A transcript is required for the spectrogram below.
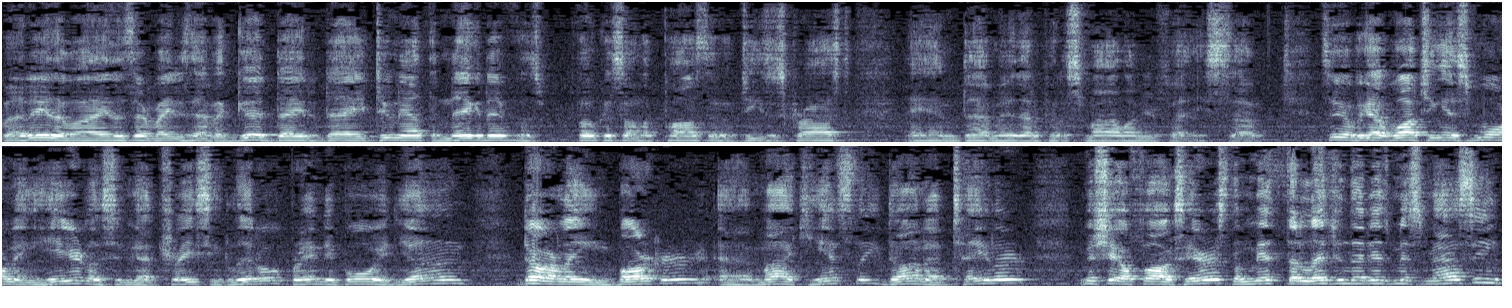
but either way, let's everybody just have a good day today. Tune out the negative. Let's focus on the positive of Jesus Christ, and uh, maybe that'll put a smile on your face. So, see what we got watching this morning here. Let's see, we got Tracy Little, Brandy Boyd Young. Darlene Barker, uh, Mike Hensley, Donna Taylor, Michelle Fox Harris, the myth, the legend that is Miss Mousy,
